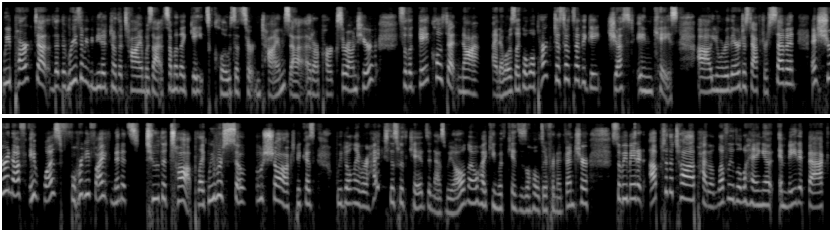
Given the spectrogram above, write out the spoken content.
we parked at the, the reason we needed to know the time was that some of the gates close at certain times uh, at our parks around here. So the gate closed at nine. I know. I was like, well, we'll park just outside the gate just in case. Uh, you know, we were there just after seven. And sure enough, it was 45 minutes to the top. Like we were so shocked because we'd only ever hiked this with kids. And as we all know, hiking with kids is a whole different adventure. So we made it up to the top, had a lovely little hangout and made it back.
